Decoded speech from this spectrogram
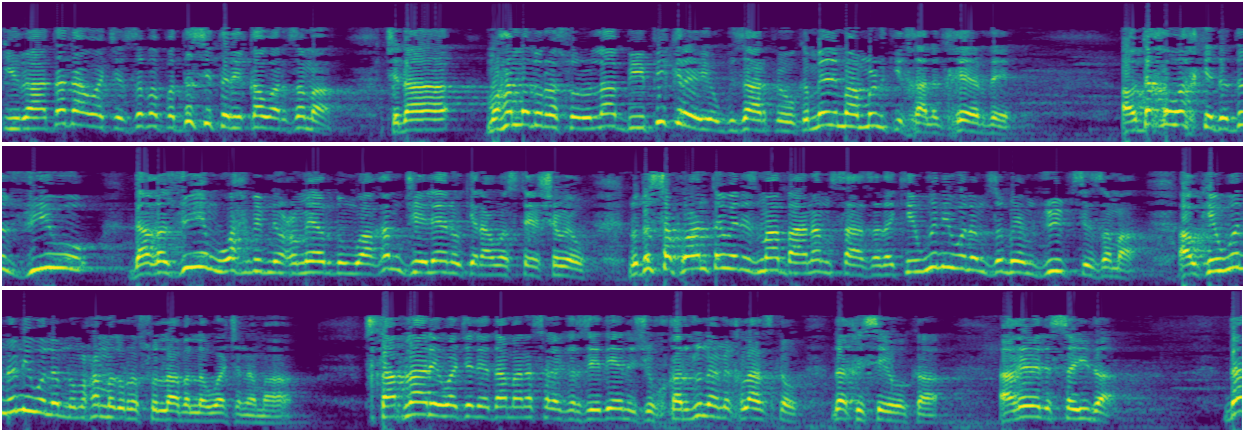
اراده دا و چې زب په دسي طریقه ورزمه چې دا محمد رسول الله بی فکر یو گزار په وکم ما ملکی خالق خیر دی او دغه وخت کې د زویو د غزویم وهب ابن عمر دوم واغم جیلانو کې راوسته شوی نو د صفوان ته ویل زما بانم سازه ده کې ونی ولم زبم زویب سي زما او کې ونی ولم نو محمد رسول الله بل وجنه ما ستاپلارې وجلې دا معنی سره ګرځېدې نه شي قرضونه مې خلاص کو د قصې وکا هغه ول سیدا دا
